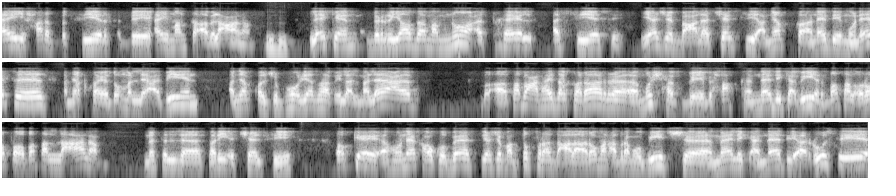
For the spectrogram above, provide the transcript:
أي حرب بتصير بأي منطقة بالعالم. لكن بالرياضة ممنوع إدخال السياسة. يجب على تشيلسي أن يبقى نادي منافس أن يبقى يضم اللاعبين أن يبقى الجمهور يذهب إلى الملاعب. طبعا هذا القرار مجحف بحق نادي كبير بطل أوروبا وبطل العالم مثل فريق تشيلسي. أوكي هناك عقوبات يجب أن تفرض على رومان أبراموفيتش مالك النادي الروسي.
